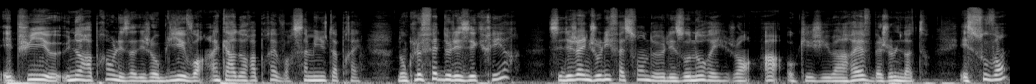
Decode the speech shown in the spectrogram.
Et puis euh, une heure après, on les a déjà oubliés, voire un quart d'heure après, voire cinq minutes après. Donc le fait de les écrire, c'est déjà une jolie façon de les honorer. Genre ah ok, j'ai eu un rêve, ben, je le note. Et souvent,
